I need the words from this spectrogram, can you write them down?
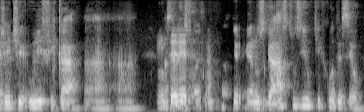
gente unificar a, a, as eleições, né? ter menos gastos, e o que aconteceu?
